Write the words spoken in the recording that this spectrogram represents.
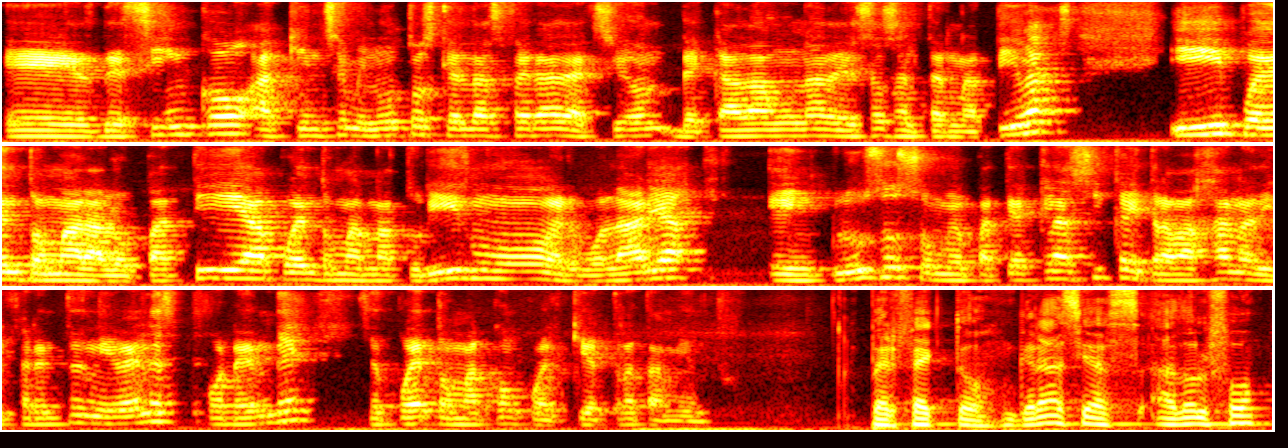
eh, de 5 a 15 minutos, que es la esfera de acción de cada una de esas alternativas. Y pueden tomar alopatía, pueden tomar naturismo, herbolaria e incluso su homeopatía clásica y trabajan a diferentes niveles, por ende se puede tomar con cualquier tratamiento. Perfecto, gracias, Adolfo.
